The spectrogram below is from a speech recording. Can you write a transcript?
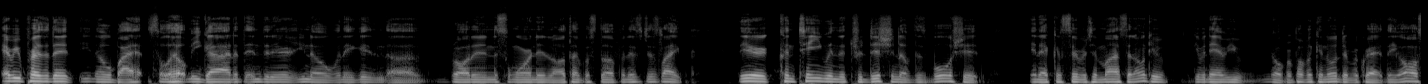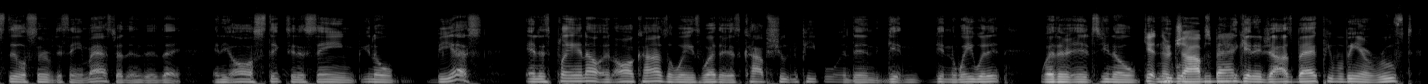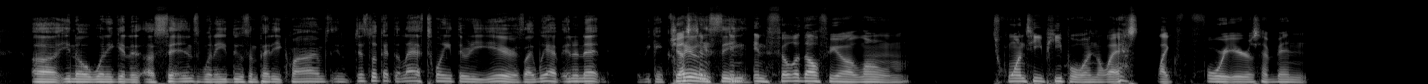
every president, you know, by so help me God at the end of their, you know, when they getting uh, brought in and sworn in and all type of stuff, and it's just like they're continuing the tradition of this bullshit in that conservative mindset. I don't if give a damn if you you know Republican or Democrat. They all still serve the same master at the end of the day, and they all stick to the same you know BS. And it's playing out in all kinds of ways. Whether it's cops shooting people and then getting getting away with it, whether it's you know Getting their people- jobs back. getting their jobs back, people being roofed, uh, you know, when they get a, a sentence, when they do some petty crimes. And just look at the last 20, 30 years. Like we have internet, we can Just in, see. in, in Philadelphia alone, 20 people in the last like four years have been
